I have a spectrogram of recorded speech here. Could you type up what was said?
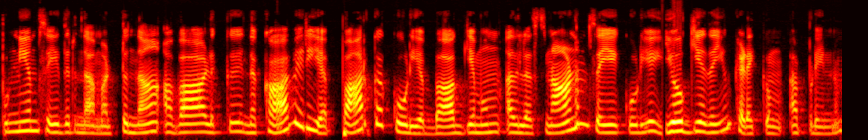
புண்ணியம் செய்திருந்தா மட்டும்தான் அவளுக்கு இந்த காவிரிய பார்க்கக்கூடிய பாக்கியமும் அதுல ஸ்நானம் செய்யக்கூடிய யோகியதையும் கிடைக்கும் அப்படின்னு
